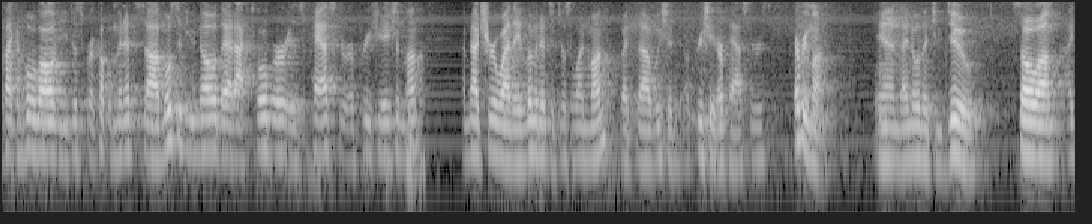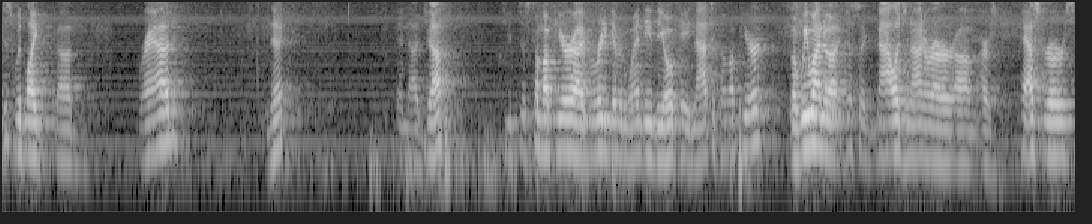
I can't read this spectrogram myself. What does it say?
if I can hold all of you just for a couple minutes. Uh, most of you know that October is Pastor Appreciation Month. I'm not sure why they limit it to just one month, but uh, we should appreciate our pastors every month. And I know that you do. So um, I just would like uh, Brad, Nick, and uh, Jeff, if you just come up here. I've already given Wendy the okay not to come up here, but we want to uh, just acknowledge and honor our, um, our pastors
